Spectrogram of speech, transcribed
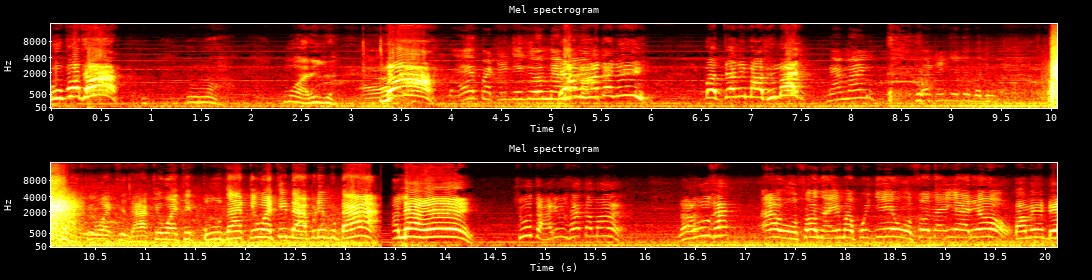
ઊભો થા! હું હારી ગયો. ના! એ પટી દેજો એ મહેમાન નહીં. બધાની માફી માંગ. મહેમાન પટી દેજો બધું. ધાકી વાંચી ધાકી વાંચી તું ડાબડી બુટા અલ્યા એ! શું ધાર્યું છે તમારે? લડવું છે? આ ઓછો નહીં મફુજી ઓછો નહીં આર્યો તમે બે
